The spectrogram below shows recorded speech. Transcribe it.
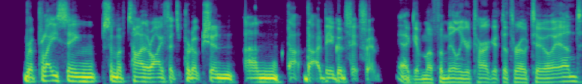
replacing some of Tyler Eifert's production, and that that'd be a good fit for him. Yeah, give him a familiar target to throw to. And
